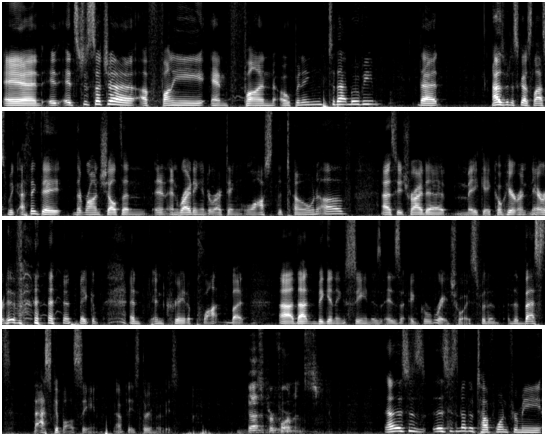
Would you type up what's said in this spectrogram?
And it, it's just such a, a funny and fun opening to that movie that, as we discussed last week, I think they that Ron Shelton in writing and directing lost the tone of as he tried to make a coherent narrative and make a, and and create a plot. But uh, that beginning scene is is a great choice for the the best basketball scene of these three movies. Best performance. Now this is this is another tough one for me,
